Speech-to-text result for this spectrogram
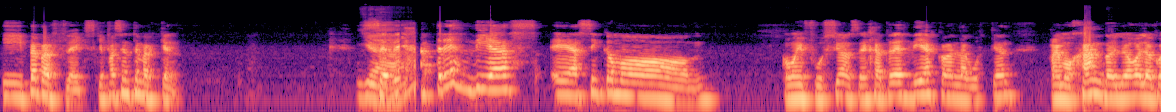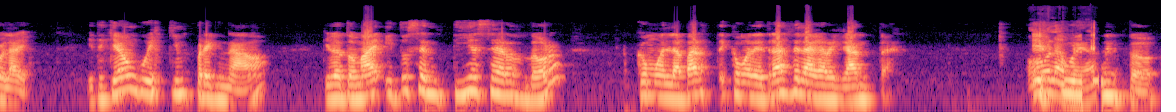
y pepper flakes, que es básicamente merquén. Se deja tres días eh, así como, como infusión, se deja tres días con la cuestión remojando y luego lo coláis. Y te queda un whisky impregnado que lo tomáis y tú sentías ese ardor como en la parte, como detrás de la garganta. Hola, es wea. pulento,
